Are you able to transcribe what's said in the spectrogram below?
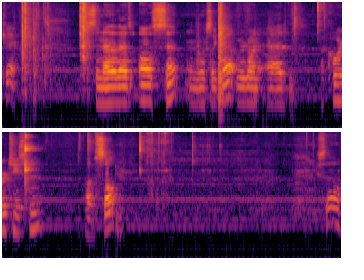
Okay. So now that that's all set and it looks like that, we're going to add a quarter teaspoon of salt. Like so.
